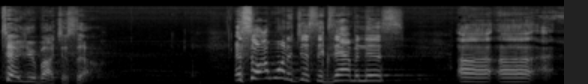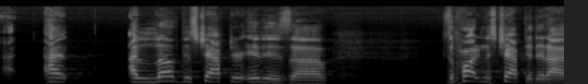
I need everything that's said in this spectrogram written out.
tell you about yourself. And so I want to just examine this. Uh, uh, I, I love this chapter. It is uh, the part in this chapter that I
